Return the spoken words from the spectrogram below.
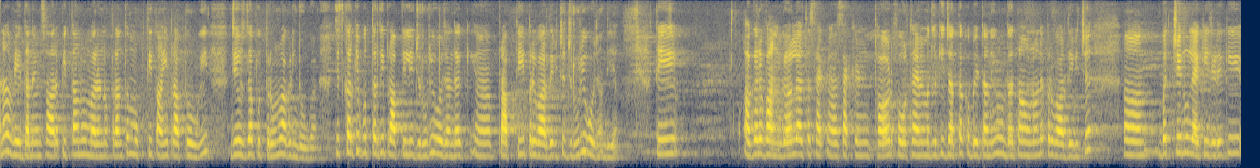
ਹਨਾ, ਵੇਦਾਂ ਦੇ ਅਨੁਸਾਰ ਪਿਤਾ ਨੂੰ ਮਰਨ ਉਪਰੰਤ ਮੁਕਤੀ ਤਾਂ ਹੀ ਪ੍ਰਾਪਤ ਹੋਊਗੀ ਜੇ ਉਸ ਦਾ ਪੁੱਤਰ ਉਹਨੂੰ ਅਗਨੀ ਦੇਊਗਾ। ਜਿਸ ਕਰਕੇ ਪੁੱਤਰ ਦੀ ਪ੍ਰਾਪਤੀ ਲਈ ਜ਼ਰੂਰੀ ਹੋ ਜਾਂਦਾ ਪ੍ਰਾਪਤੀ ਪਰਿਵਾਰ ਦੇ ਵਿੱਚ ਜ਼ਰੂਰੀ ਹੋ ਜਾਂਦੀ ਆ। ਤੇ ਅਗਰ ਵਨ ਗਰਲ ਆ ਤਾਂ ਸੈਕੰਡ ਥਰਡ ਫੋਰਥ ਐਵੇਂ ਮਤਲਬ ਕਿ ਜਦ ਤੱਕ ਬੇਟਾ ਨਹੀਂ ਹੁੰਦਾ ਤਾਂ ਉਹਨਾਂ ਨੇ ਪਰਿਵਾਰ ਦੇ ਵਿੱਚ ਬੱਚੇ ਨੂੰ ਲੈ ਕੇ ਜਿਹੜੇ ਕਿ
